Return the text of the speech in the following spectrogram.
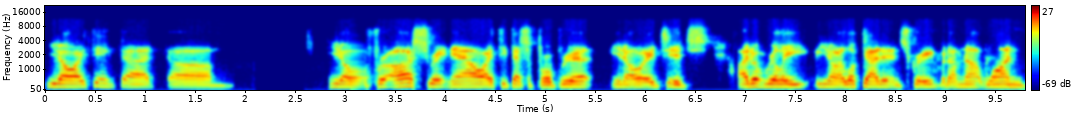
you know, I think that, um, you know, for us right now, I think that's appropriate. You know, it's, it's, I don't really, you know, I looked at it and it's great, but I'm not one,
